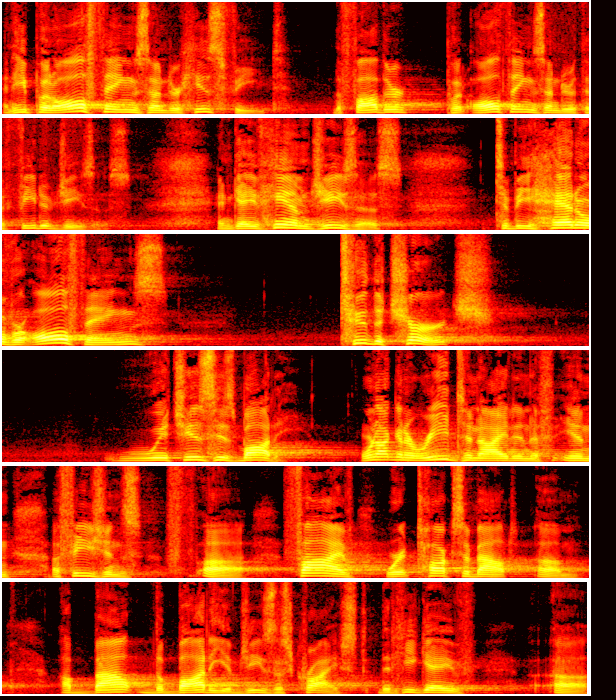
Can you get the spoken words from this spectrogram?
And he put all things under his feet. The Father put all things under the feet of Jesus and gave him, Jesus, to be head over all things to the church, which is his body. We're not going to read tonight in, in Ephesians uh, 5 where it talks about, um, about the body of Jesus Christ, that he gave uh,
